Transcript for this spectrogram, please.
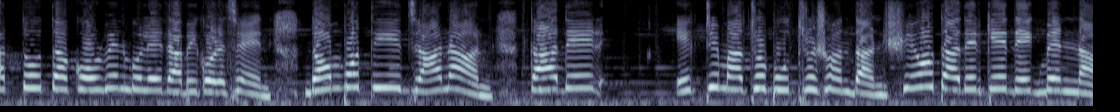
আত্মহত্যা করবেন বলে দাবি করেছেন। দম্পতি জানান, তাদের একটি মাত্র পুত্র সন্তান, সেও তাদেরকে দেখবেন না।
